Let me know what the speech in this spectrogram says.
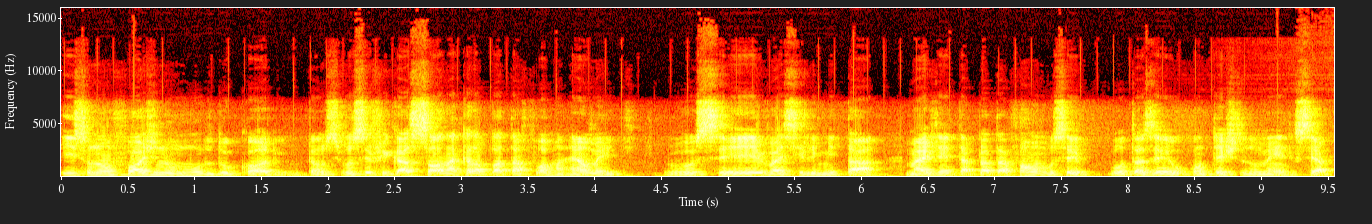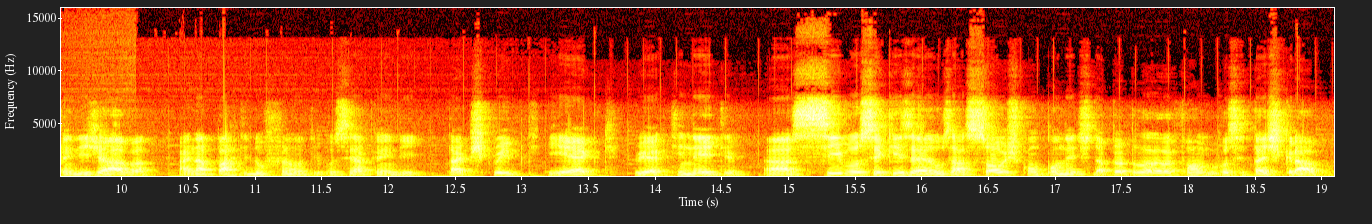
isso não foge no mundo do código. Então, se você ficar só naquela plataforma, realmente, você vai se limitar. Mas dentro da plataforma você vou trazer o contexto do Mendes, você aprende Java. Aí na parte do front você aprende TypeScript, React, React Native. Ah, se você quiser usar só os componentes da própria plataforma, você está escravo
